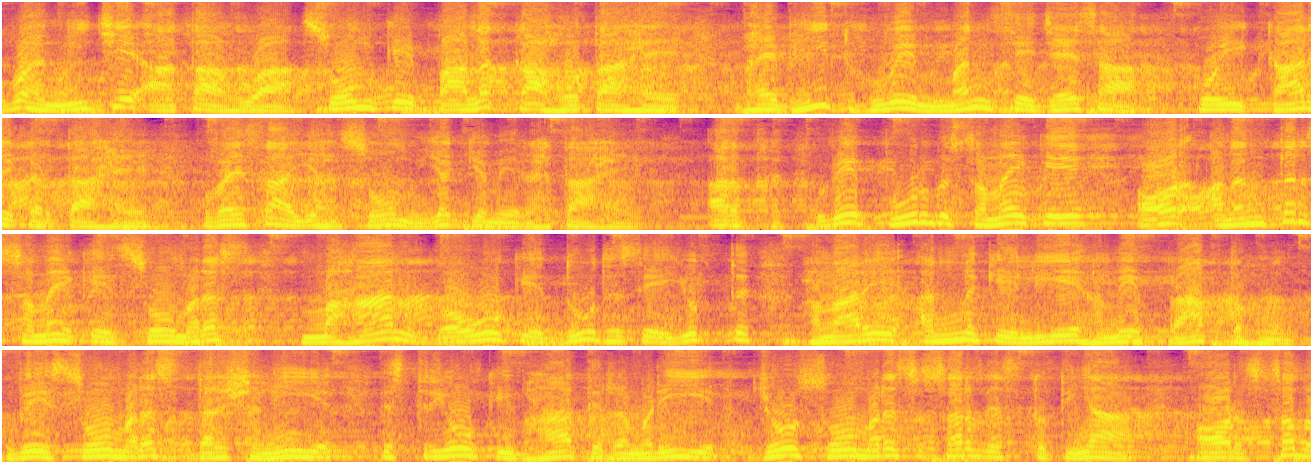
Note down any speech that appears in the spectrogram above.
वह नीचे आता हुआ सोम के पालक का होता है। भयभीत हुए मन से जैसा कोई कार्य करता है, वैसा यह सोम यज्ञ में रहता है। अर्थ। वे पूर्व समय के और अनंतर समय के सोमरस, महान गौओं के दूध से युक्त हमारे अन्न के लिए हमें प्राप्त हों। वे सोमरस दर्शनीय, स्त्रियों की भांति रमणीय, जो सोमरस सर्व स्तुतियाँ और सब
